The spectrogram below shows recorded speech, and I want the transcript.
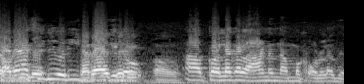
ശരാശരി ഒരു കൊലകളാണ് നമുക്കുള്ളത്.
